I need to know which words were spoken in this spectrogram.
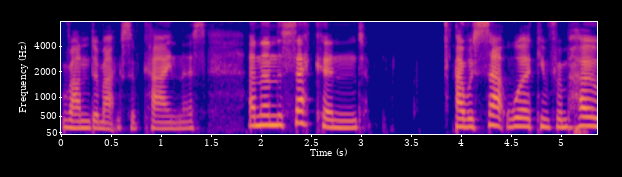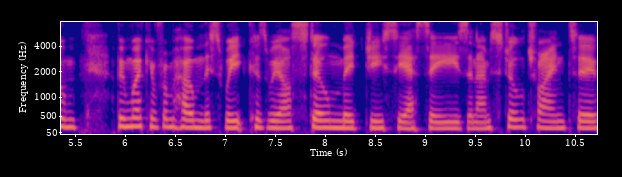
random acts of kindness. And then the second I was sat working from home. I've been working from home this week because we are still mid GCSEs and I'm still trying to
